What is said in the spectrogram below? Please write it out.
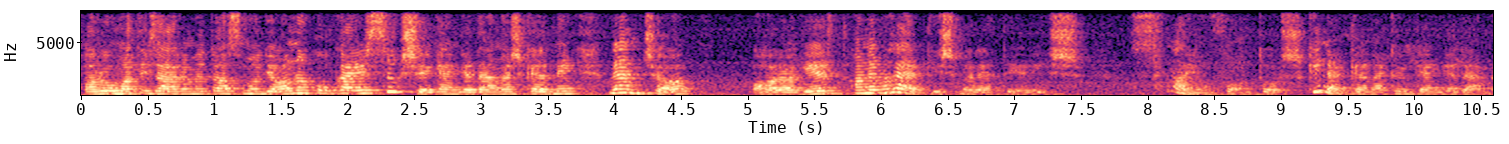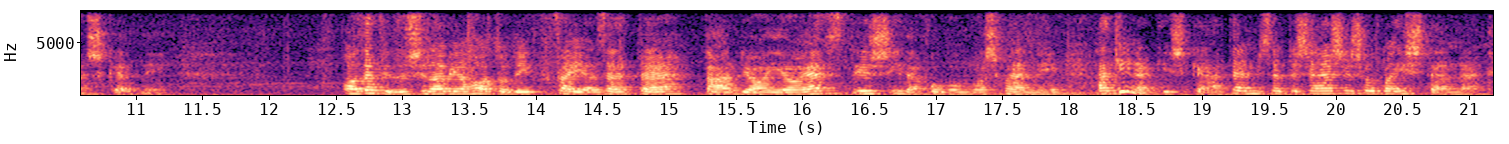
A Róma 13 azt mondja, annak okáért szükség engedelmeskedni, nem csak a haragért, hanem a lelkismeretért is. Ez nagyon fontos. Kinek kell nekünk engedelmeskedni? Az Efézusi Levél hatodik fejezete tárgyalja ezt, és ide fogunk most menni. Hát kinek is kell? Természetesen elsősorban Istennek.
